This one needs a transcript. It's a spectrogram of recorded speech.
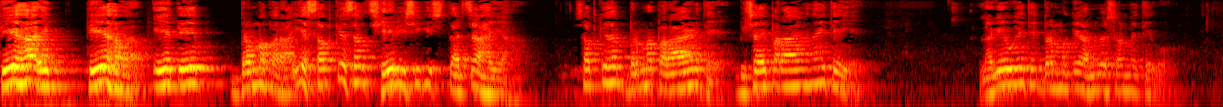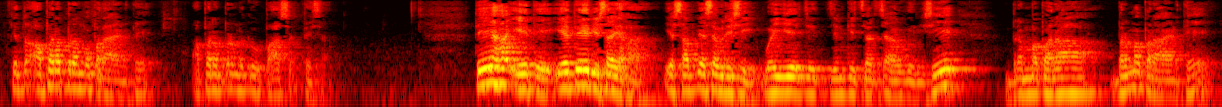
तेह एक, तेह ए ते ब्रह्मपरा, ये सबके सब छह ऋषि की चर्चा है यहाँ। सबके सब ब्रह्म परायण थे विषय परायण नहीं थे ये। लगे हुए थे, ब्रह्म के अन्वेषण में थे वो। किंतु तो अपर ब्रह्म परायण थे, अपर ब्रह्म के उपासक थे सब। तेह एते एते ऋषय, ये सब के सब ऋषि, वही ये जिनकी चर्चा होगी ऋषि ब्रह्मपरा ब्रह्मपरायण थे।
